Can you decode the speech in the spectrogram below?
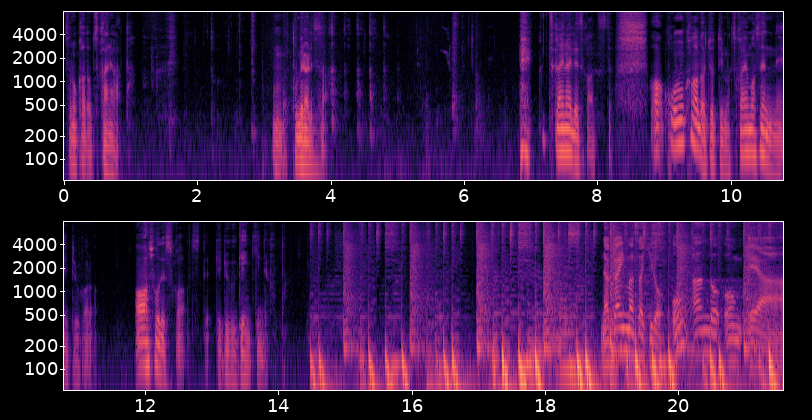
そのカード使えなかった。うん、止められてさ。え、使えないですか？つって。あ、このカードはちょっと今使えませんね。って言うから。ああ、そうですか。つって。結局現金で買った。中居正広 ON & ON AIR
